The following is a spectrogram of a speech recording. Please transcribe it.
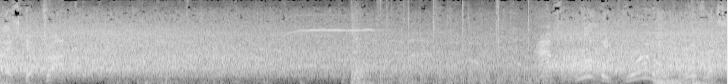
nice hip drop. Absolutely brutal. Ruthless.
